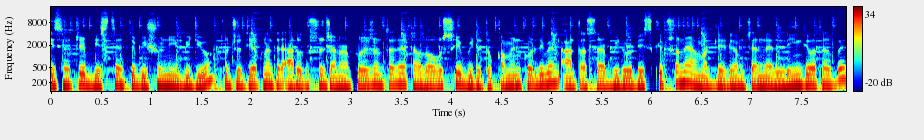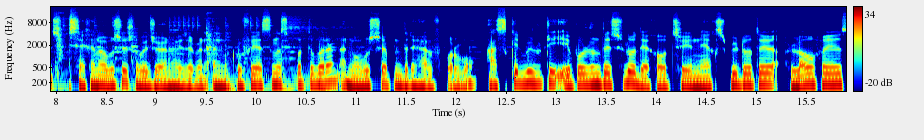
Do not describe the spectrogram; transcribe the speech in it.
এই সাইটের বিস্তারিত বিষয় নিয়ে ভিডিও। তো যদি আপনাদের আরও কিছু জানার প্রয়োজন থাকে, তাহলে অবশ্যই ভিডিওতে কমেন্ট করে দিবেন। আর তাছাড়া ভিডিও ডিসক্রিপশনে আমার টেলিগ্রাম চ্যানেলের লিঙ্ক দেওয়া থাকবে। সেখানে অবশ্যই সবাই জয়েন হয়ে যাবেন। অ্যান্ড গ্রুপে এস এম এস করতে পারেন। আমি অবশ্যই আপনাদের হেল্প করব। আজকের ভিডিওটি এ পর্যন্ত ছিল। দেখা হচ্ছে নেক্সট ভিডিওতে আল্লাহ হাফেজ।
